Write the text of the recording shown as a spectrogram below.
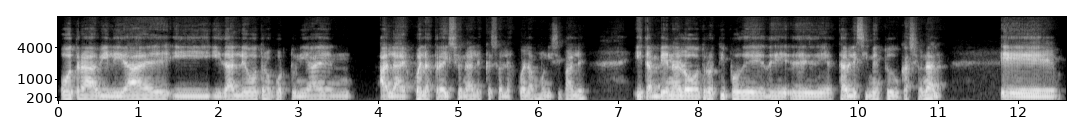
otras habilidades y, darle otra oportunidad a las escuelas tradicionales que son las escuelas municipales y también a los otros tipos de, de establecimientos educacionales. Eh,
